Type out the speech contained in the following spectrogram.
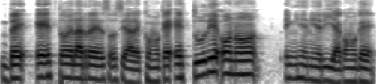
de esto de las redes sociales, como que estudie o no ingeniería, como que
